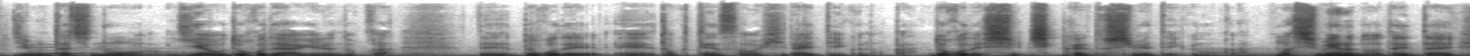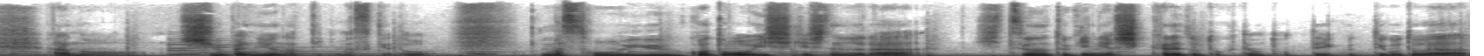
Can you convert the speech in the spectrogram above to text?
自分たちのギアをどこで上げるのかでどこで、えー、得点差を開いていくのかどこでしっかりと締めていくのかまあ締めるのは大体あの終盤にはなってきますけど、まあ、そういうことを意識しながら必要な時にはしっかりと得点を取っていくっていうことが、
